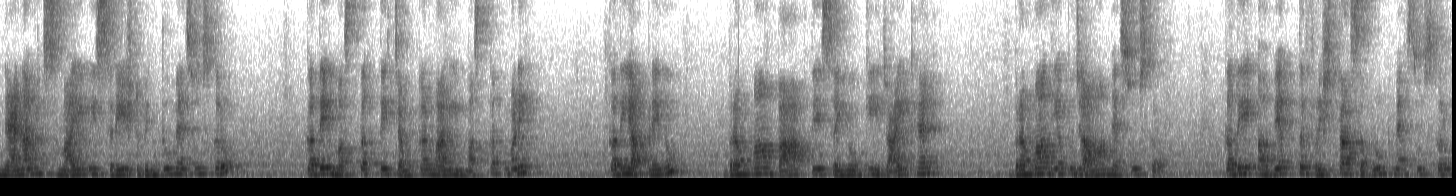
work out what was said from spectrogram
ਨੈਣਾ ਵਿੱਚ ਸਮਾਈ ਹੋਈ ਸ੍ਰੇਸ਼ਟ ਬਿੰਦੂ ਮਹਿਸੂਸ ਕਰੋ। ਕਦੇ ਮਸਤਕ ਤੇ ਚਮਕਣ ਵਾਲੀ ਮਸਤਕ ਮਣੀ। ਕਦੇ ਆਪਣੇ ਨੂੰ ਬ੍ਰਹਮਾ ਬਾਪ ਦੇ ਸਹਿਯੋਗੀ ਰਾਈਟ ਹੈਂਡ ਬ੍ਰਹਮਾ ਦੀਆਂ ਪੂਜਾਵਾਂ ਮਹਿਸੂਸ ਕਰੋ। ਕਦੇ ਅਵਿਅਕਤ ਫਰਿਸ਼ਤਾ ਸਵਰੂਪ ਮਹਿਸੂਸ ਕਰੋ।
